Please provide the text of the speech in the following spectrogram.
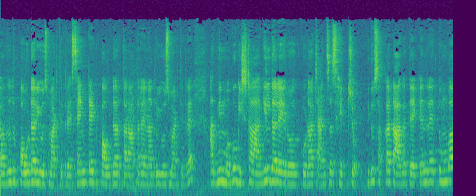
ಯಾವ್ದಾದ್ರು ಪೌಡರ್ ಯೂಸ್ ಮಾಡ್ತಿದ್ರೆ ಸೆಂಟೆಡ್ ಪೌಡರ್ ತರ, ಆ ಥರ ಏನಾದ್ರೂ ಯೂಸ್ ಮಾಡ್ತಿದ್ರೆ ಅದು ನಿಮ್ ಮಗುಗೆ ಇಷ್ಟ ಆಗಿಲ್ದಲೇ ಇರೋ ಕೂಡ ಚಾನ್ಸಸ್ ಹೆಚ್ಚು. ಇದು ಸಖತ್ ಆಗುತ್ತೆ ಯಾಕೆಂದ್ರೆ ತುಂಬಾ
